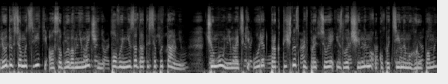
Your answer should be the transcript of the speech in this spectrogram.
Люди в всьому світі, а особливо в Німеччині, повинні задатися питанням, чому німецький уряд практично співпрацює із злочинними окупаційними групами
